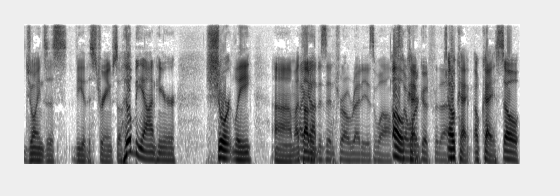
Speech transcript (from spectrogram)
joins us via the stream. So he'll be on here shortly. Um, I, I thought got it, his intro ready as well. Oh, so okay. we're good for that. Okay, okay. So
